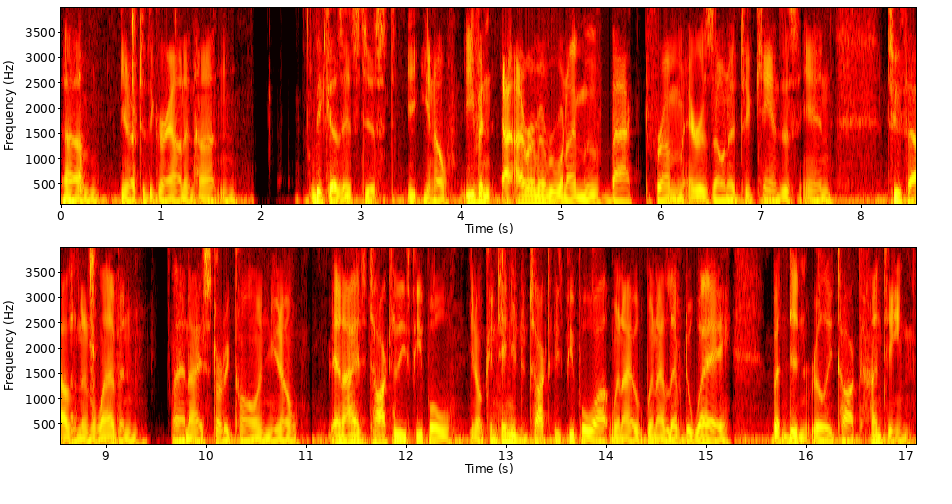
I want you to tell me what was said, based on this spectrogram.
um, you know, to the ground and hunt. And because it's just, you know, even I remember when I moved back from Arizona to Kansas in 2011 and I started calling, you know, and I had to talk to these people, you know, continued to talk to these people while, when I when I lived away, but didn't really talk hunting.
